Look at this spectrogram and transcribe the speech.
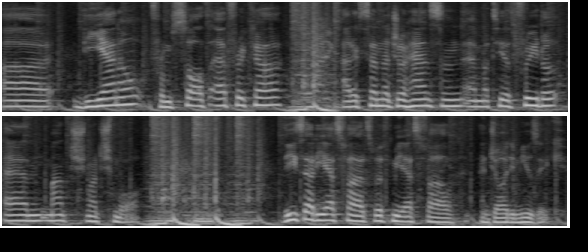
uh, Diano from South Africa, Alexander Johansson and Mattias Fridel, and much, much more. These are the S Files with me, S File. Enjoy the music.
